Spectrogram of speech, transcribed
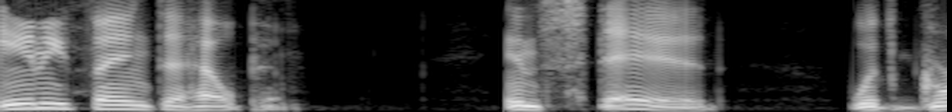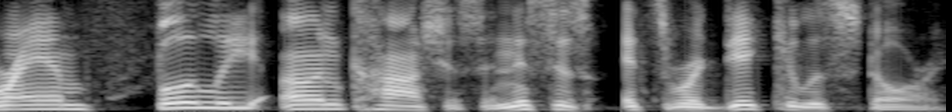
anything to help him. Instead, with Graham fully unconscious, and this is it's a ridiculous story,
